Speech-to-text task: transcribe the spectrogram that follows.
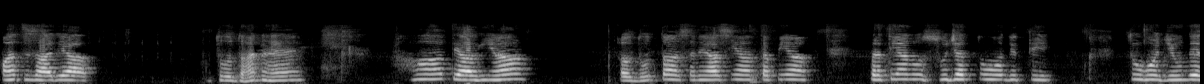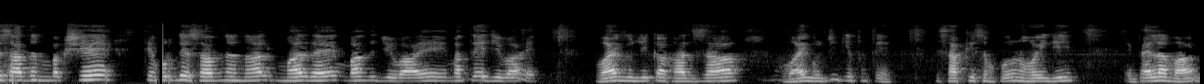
ਪੰਥ ਸਾਜਿਆ, ਤੂੰ ਧਨ ਹੈ। ਹਾਂ, ਤਿਆਗੀਆਂ, ਅਵਧੂਤਾ, ਸੰਨਿਆਸੀਆਂ, ਤਪੀਆਂ, ਪ੍ਰਤਿਆਂ ਨੂੰ ਸੁਜਤ ਤੂੰ ਦਿੱਤੀ। ਤੂੰ ਹੋ ਜਿਉਂਦੇ ਸਾਧਨ ਬਖਸ਼ੇ ਤੇ ਮੁਰਦੇ ਸਾਧਨਾਂ ਨਾਲ ਮਰ ਰਹੇ, ਬੰਦ ਜਿਵਾਏ ਮਤੇ ਜਿਵਾਏ। ਵਾਹਿਗੁਰੂ ਜੀ ਕਾ ਖਾਲਸਾ, ਵਾਹਿਗੁਰੂ ਜੀ ਕੀ ਫਤਿਹ। ਸਾਖੀ ਸੰਪੂਰਨ ਹੋਈ ਜੀ। ਇਹ ਪਹਿਲਾ ਭਾਗ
